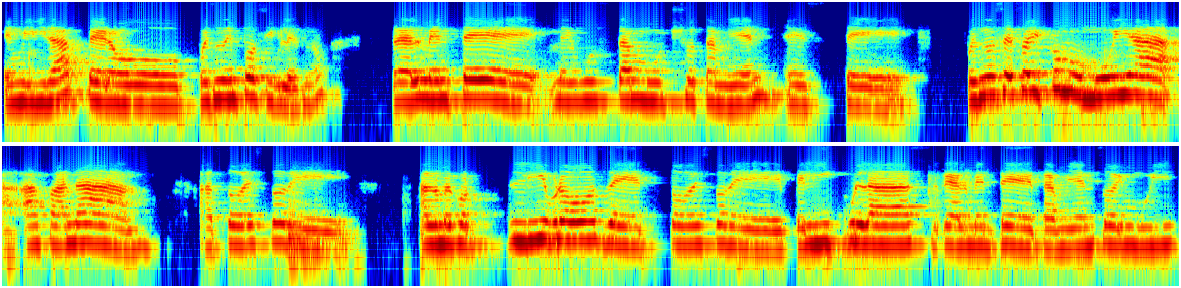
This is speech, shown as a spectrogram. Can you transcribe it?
en mi vida, pero pues no imposibles, ¿no? Realmente me gusta mucho también, este, pues no sé, soy como muy afana a todo esto de, a lo mejor libros de todo esto de películas, realmente también soy muy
